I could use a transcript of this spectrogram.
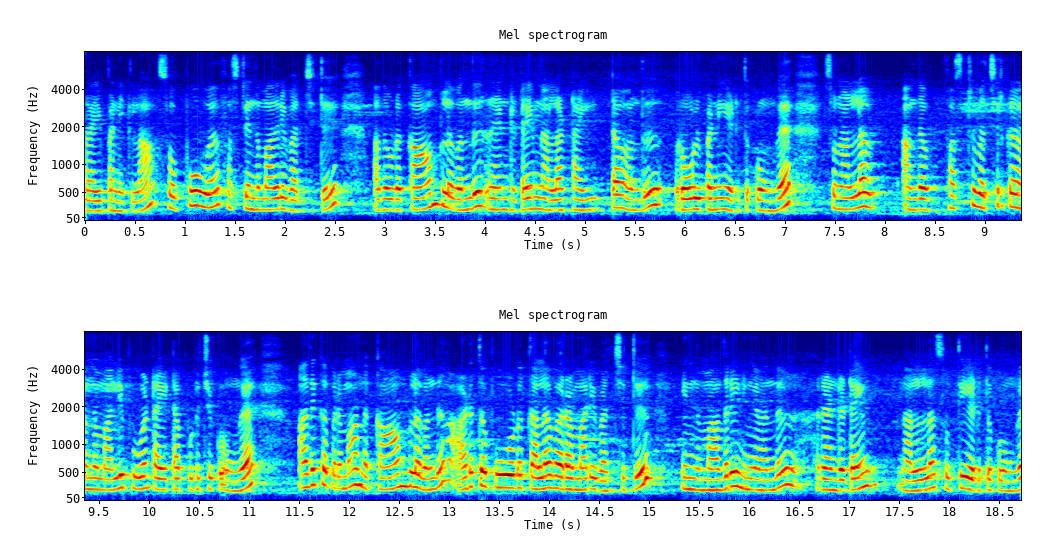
ட்ரை பண்ணிக்கலாம். ஸோ பூவை ஃபஸ்ட்டு இந்த மாதிரி வச்சுட்டு அதோட காம்பில் வந்து ரெண்டு டைம் நல்லா டைட்டாக வந்து ரோல் பண்ணி எடுத்துக்கோங்க. ஸோ நல்லா அந்த ஃபஸ்ட்டு வச்சுருக்கிற அந்த மல்லிப்பூவை டைட்டாக பிடிச்சிக்கோங்க. அதுக்கப்புறமா அந்த காம்பில் வந்து அடுத்த பூவோட தலை வர மாதிரி வச்சுட்டு இந்த மாதிரி நீங்கள் வந்து ரெண்டு டைம் நல்லா சுற்றி எடுத்துக்கோங்க.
